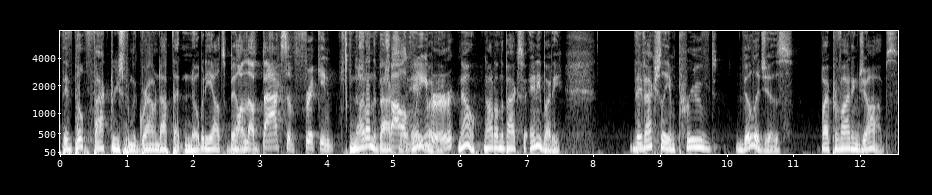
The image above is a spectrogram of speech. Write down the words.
They've built factories from the ground up that nobody else built. on the backs of freaking not on the backs child of anybody. labor. No, not on the backs of anybody. They've actually improved villages by providing jobs.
